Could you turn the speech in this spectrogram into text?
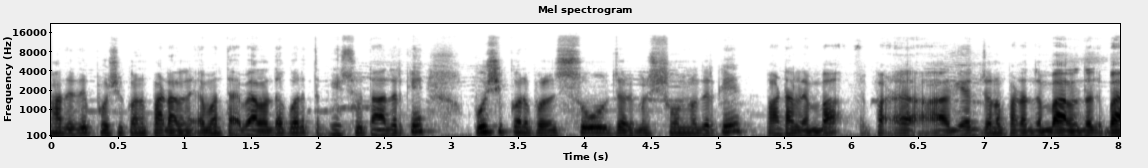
হাতেদের প্রশিক্ষণ পাঠালেন। এবং তবে আলাদা করে কিছু তাদেরকে প্রশিক্ষণ পড়লেন সোলজার মানে সৈন্যদেরকে পাঠালেন বা আগের জন্য পাঠালেন বা আলাদা, বা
